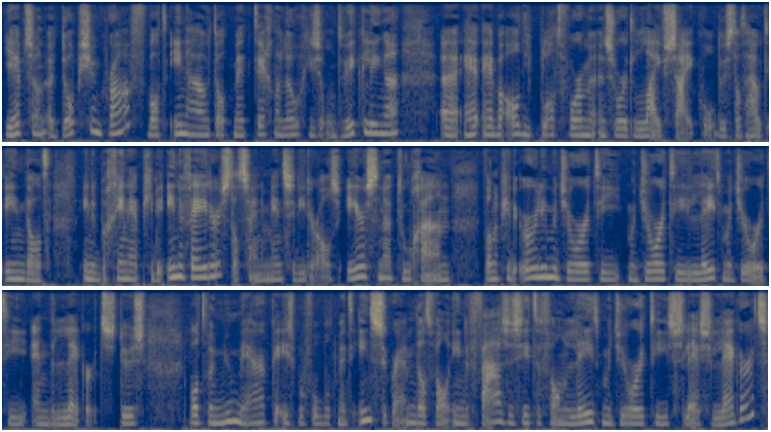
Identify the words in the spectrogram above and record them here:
je hebt zo'n adoption graph, wat inhoudt dat met technologische ontwikkelingen uh, hebben al die platformen een soort life cycle. Dus dat houdt in dat in het begin heb je de innovators, dat zijn de mensen die er als eerste naartoe gaan. Dan heb je de early majority, majority, late majority en de laggards. Dus wat we nu merken is bijvoorbeeld met Instagram dat we al in de fase zitten van late majority slash laggards.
